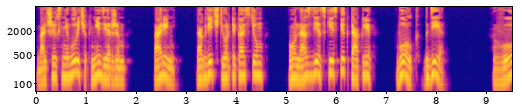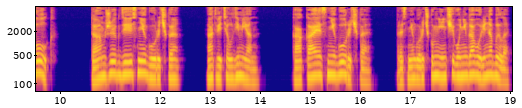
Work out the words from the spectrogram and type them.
Больших Снегурочек не держим. Парень, а где четвертый костюм? У нас детские спектакли. Волк где? Волк? Там же, где Снегурочка, ответил Демьян. Какая Снегурочка? Про Снегурочку мне ничего не говорено было.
